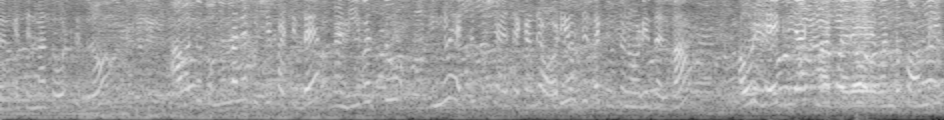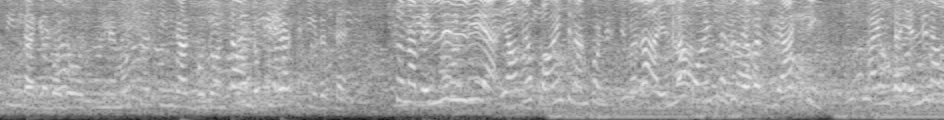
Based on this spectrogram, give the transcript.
ನನಗೆ ಸಿನಿಮಾ ತೋರಿಸಿದ್ರು. ಆವತ್ತು ತುಂಬಾ ಖುಷಿ ಪಟ್ಟಿದ್ದೆ. ನಾನು ಇವತ್ತು ಇನ್ನೂ ಹೆಚ್ಚು ಖುಷಿ ಆಯಿತು. ಯಾಕಂದರೆ ಆಡಿಯನ್ಸ್ ಜೊತೆ ಕೂತು ನೋಡಿದಲ್ವಾ? ಅವ್ರು ಹೇಗೆ ರಿಯಾಕ್ಟ್ ಮಾಡ್ತಾರೆ? ಒಂದು ಕಾಮಿಡಿ ಸೀನ್ಗೆ ಆಗಿರ್ಬೋದು, ಒಂದು ಎಮೋಷ್ನಲ್ ಸೀನ್ಗೆ ಆಗ್ಬೋದು ಅಂತ ಒಂದು ಕ್ಯೂರಿಯಾಸಿಟಿ ಇರುತ್ತೆ. ಸೊ ನಾವೆಲ್ಲೆಲ್ಲಿ ಯಾವ್ಯಾವ ಪಾಯಿಂಟ್ಗೆ ಅಂದ್ಕೊಂಡಿರ್ತೀವಲ್ಲ ಎಲ್ಲ ಪಾಯಿಂಟ್ಸಲ್ಲೂ ದೇವರ್ ರಿಯಾಕ್ಟಿಂಗ್ ಆ್ಯಂಡ್ ಎಲ್ಲಿ ನಾವು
